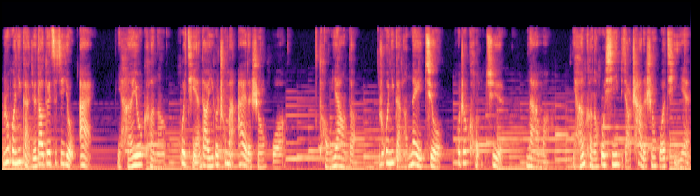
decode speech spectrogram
如果你感觉到对自己有爱，你很有可能会体验到一个充满爱的生活。同样的。如果你感到内疚或者恐惧，那么你很可能会吸引比较差的生活体验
